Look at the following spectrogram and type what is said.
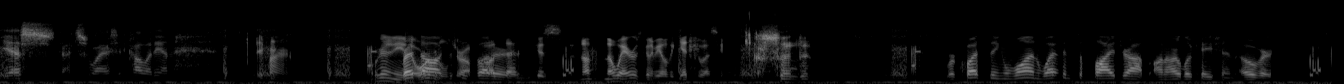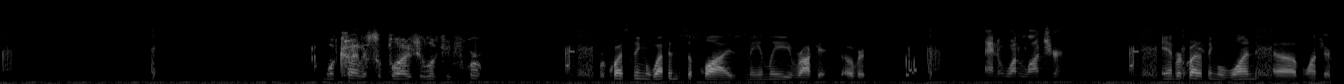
Yes, that's why I said call it in. Affirm. We're gonna need Red an Dog, orbital this drop pod then, because no, no air is gonna be able to get to us here. Send it. Requesting one weapon supply drop on our location. Over. What kind of supplies you looking for? Requesting weapon supplies, mainly rockets. Over. And one launcher. And requesting one uh, launcher.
